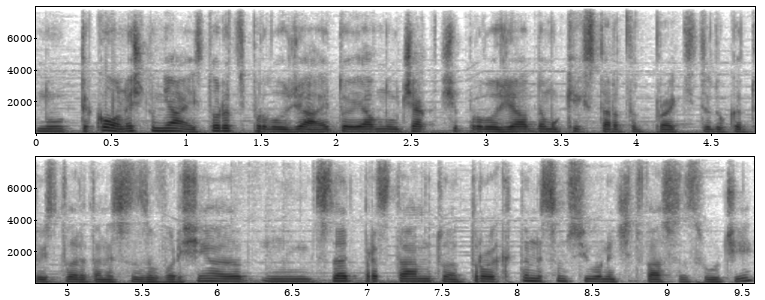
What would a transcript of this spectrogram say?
Но такова нещо няма, историята си продължава и той явно очаква, че продължават да му кикстартват проектите, докато историята не се завърши. А след представянето на тройката не съм сигурен, че това се случи.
